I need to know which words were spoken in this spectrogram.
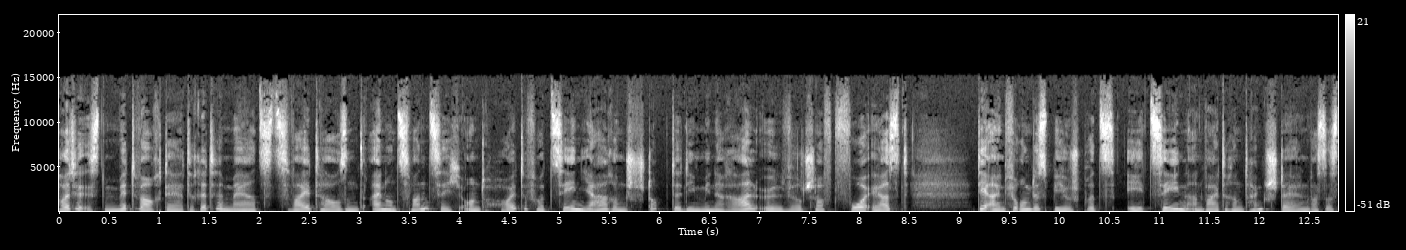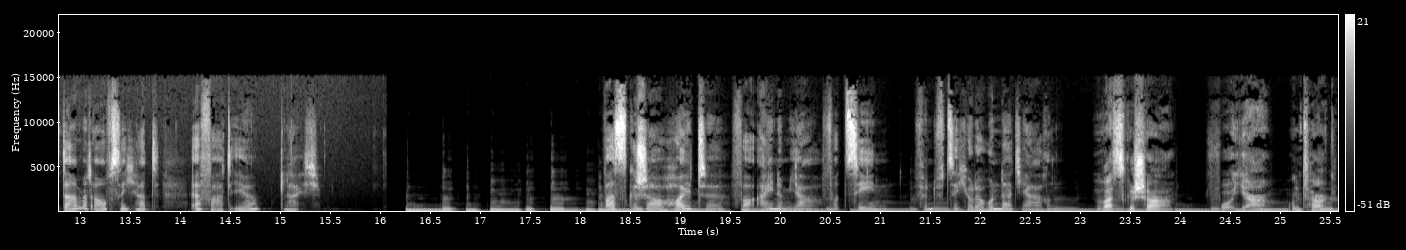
Heute ist Mittwoch, der 3. März 2021 und heute vor zehn Jahren stoppte die Mineralölwirtschaft vorerst die Einführung des Biospritz E10 an weiteren Tankstellen. Was es damit auf sich hat, erfahrt ihr gleich. Was geschah heute, vor einem Jahr, vor 10, 50 oder 100 Jahren? Was geschah vor Jahr und Tag?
